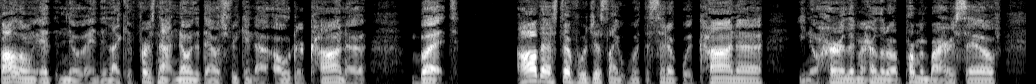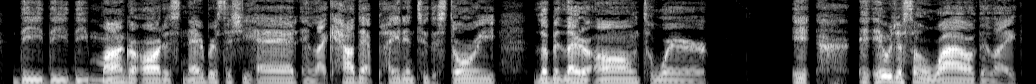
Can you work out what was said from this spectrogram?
following it, you know, and then like at first not knowing that that was freaking an older Kana, but all that stuff was just like with the setup with Kana you know, her living her little apartment by herself, the the the manga artist neighbors that she had, and like how that played into the story a little bit later on to where it it, it was just so wild that like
